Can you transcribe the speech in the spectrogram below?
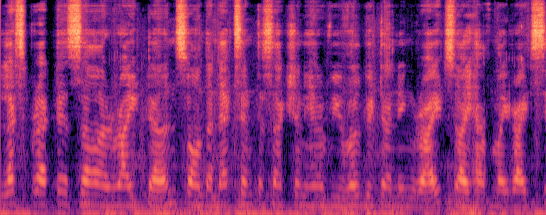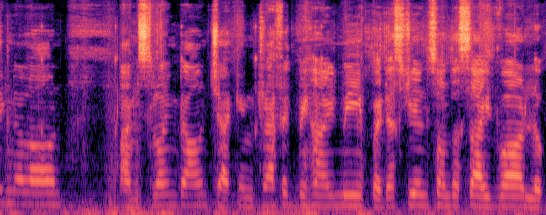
let's practice right turn. So on the next intersection here we will be turning right. So i have my right signal on. I'm slowing down, checking traffic behind me, pedestrians on the sidewalk, look,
